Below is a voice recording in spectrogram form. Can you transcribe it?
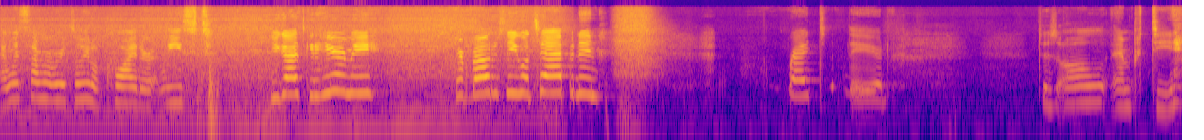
I went somewhere where it's a little quieter at least. You guys can hear me. You're about to see what's happening. Right there. It is all empty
